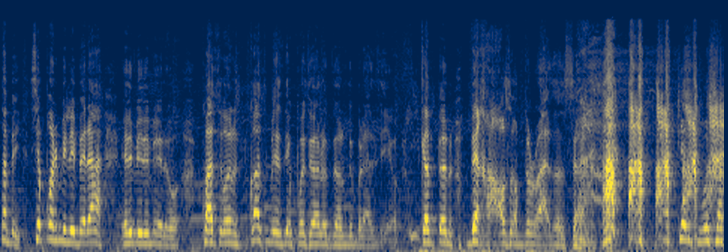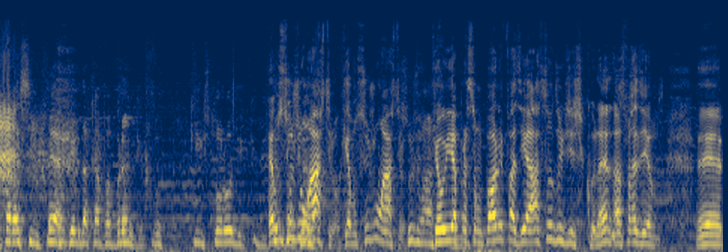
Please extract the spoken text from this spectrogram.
Tá bem, você pode me liberar? Ele me liberou. Quatro anos, quatro meses depois eu era o dono do Brasil, cantando The House of the Rising Sun. Aquele que você aparece em pé, aquele da capa branca, que, estourou de. de É o Sujo um. Astro, que é o Sujo um Astro. Sujo um Astro. Que eu ia para São Paulo e fazia astro do disco, né? Nós fazíamos. É,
